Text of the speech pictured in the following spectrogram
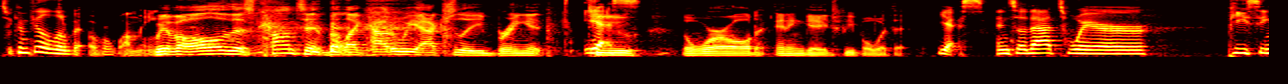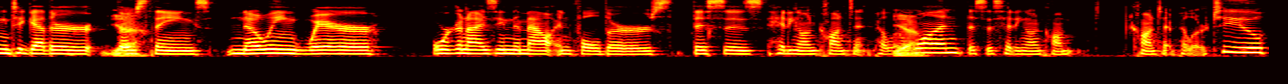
So it can feel a little bit overwhelming. We have all of this content, but like, how do we actually bring it to yes. the world and engage people with it? Yes. And so that's where piecing together yeah. those things, knowing where organizing them out in folders. This is hitting on content pillar yeah. one. This is hitting on com- content pillar two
